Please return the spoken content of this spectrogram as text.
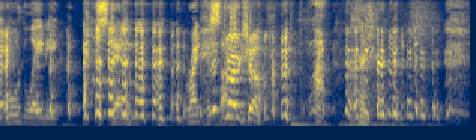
an old lady standing right beside Throat you. chop.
